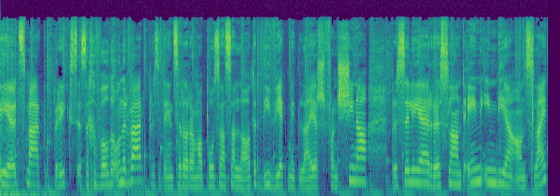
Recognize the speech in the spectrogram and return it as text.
Die Hertzmark BRICS is 'n gewilde onderwerp. President Cyril Ramaphosa sal later die week met leiers van China, Brasilië, Rusland en India aansluit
